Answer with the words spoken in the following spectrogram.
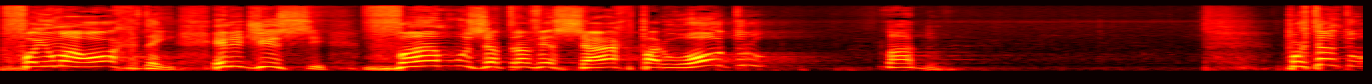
Foi uma ordem. Ele disse: Vamos atravessar para o outro lado. Portanto,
